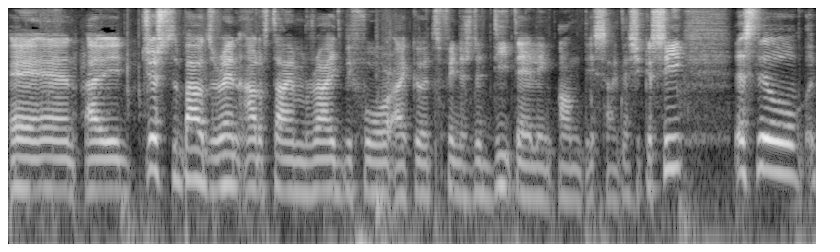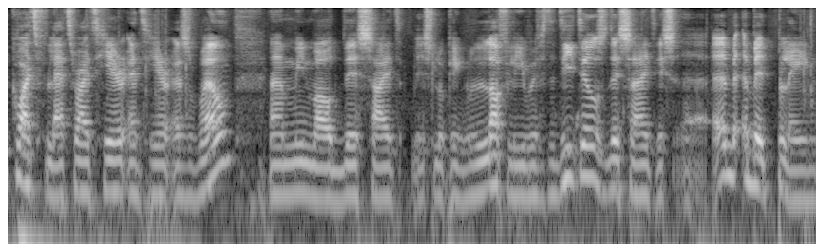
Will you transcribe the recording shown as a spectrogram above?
And I just about ran out of time right before I could finish the detailing on this side. As you can see, it's still quite flat right here and here as well. Uh, meanwhile, this side is looking lovely with the details. This side is uh, a, a, bit plain.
